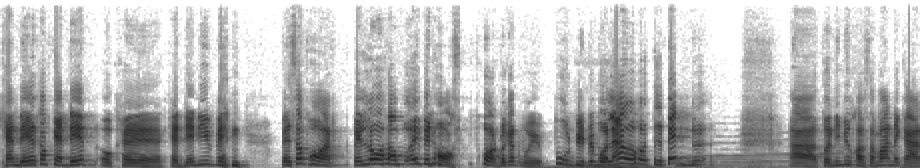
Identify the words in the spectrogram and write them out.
แค นเดสครับแคนเดสโอเคแคนเดสนี่เป็นเป็นซัพพอร์ตเป็นโล่ซัพเอ้ยเป็นหอกซัพพอร์ตเหมือนกันอุ้ยพูดผิดไปหมดแล้วตื่นเต้นอ่า ตัวนี้มีความสามารถในการ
